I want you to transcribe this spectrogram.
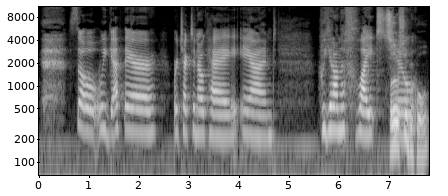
so we get there, we're checked in okay, and we get on the flight to Well, it was super cool.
